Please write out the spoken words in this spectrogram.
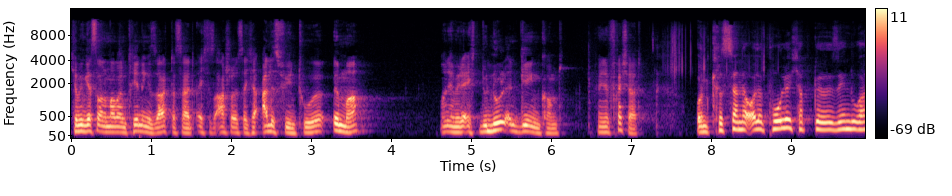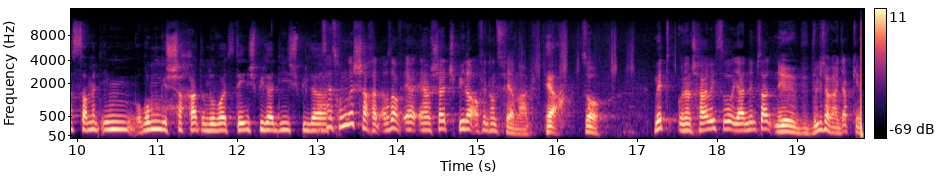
Ich habe ihm gestern noch mal beim Training gesagt, dass er halt echt das Arschloch ist, dass ich ja alles für ihn tue, immer. Und er mir da echt null entgegenkommt. Finde ich eine Frechheit. Und Christian der Olle Pole, ich habe gesehen, du hast da mit ihm rumgeschachert und du wolltest den Spieler, die Spieler. Was heißt rumgeschachert? Pass auf, er, er stellt Spieler auf den Transfermarkt. Ja, So, mit, und dann schreibe ich so, ja, nimm's an. Nee, will ich ja gar nicht abgeben.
